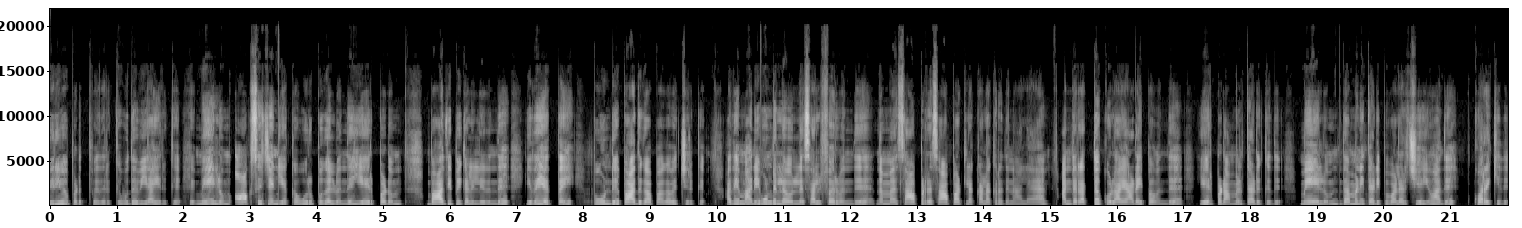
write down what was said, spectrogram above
விரிவுபடுத்துவதற்கு உதவியா இருக்கு. மேலும் ஆக்சிஜன் இயக்க உறுப்புகள் வந்து ஏற்படும் பாதிப்புகளிலிருந்து இதயத்தை பூண்டு பாதுகாப்பாக வச்சிருக்கு. அதே மாதிரி பூண்டில் உள்ள சல்ஃபர் வந்து நம்ம சாப்பிட்ற சாப்பாட்டில் கலக்கிறதுனால அந்த இரத்த குழாய் அடைப்பை வந்து ஏற்படாமல் தடுக்குது. மேலும் தமனி தடிப்பு வளர்ச்சியையும் அது குறைக்குது.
